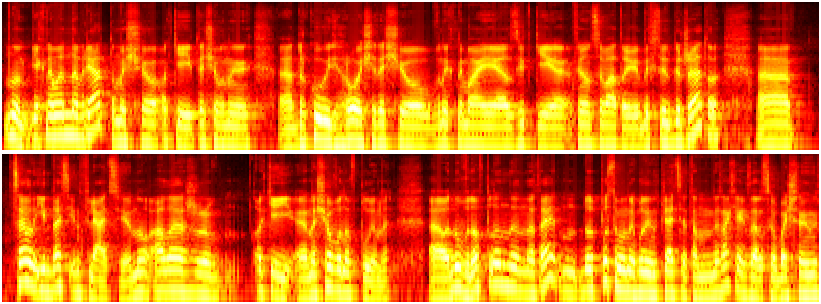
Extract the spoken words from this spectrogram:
Ну, як на мене, навряд, тому що окей, те, що вони е, друкують гроші, те, що в них немає звідки фінансувати дефіцит бюджету. е, це їм дасть інфляцію. Ну, але ж окей, е, на що воно вплине? Е, Ну, воно вплине на те, ну, допустимо, у них буде інфляція там не так, як зараз ви бачите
